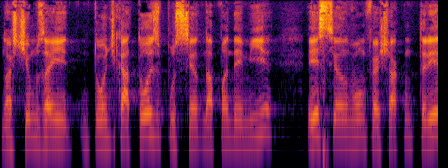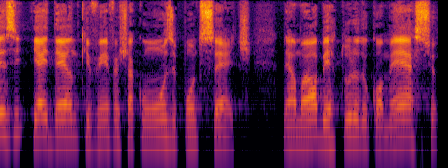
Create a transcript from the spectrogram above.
Nós tínhamos aí em torno de 14% na pandemia, esse ano vamos fechar com 13% e a ideia ano que vem é fechar com 11,7%. Né? A maior abertura do comércio,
